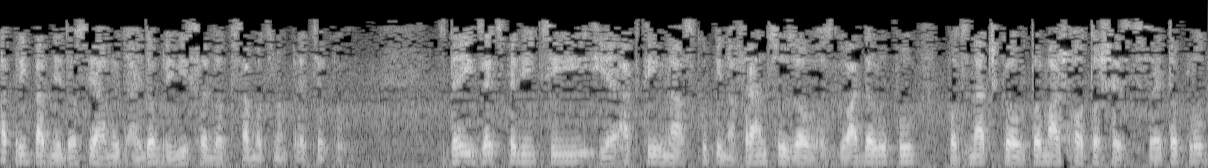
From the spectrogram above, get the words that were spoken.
a prípadne dosiahnuť aj dobrý výsledok v samotnom preteku. Z DX expedícií je aktívna skupina Francúzov z Guadeloupu pod značkou Tomáš Oto 6 Svetopluk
